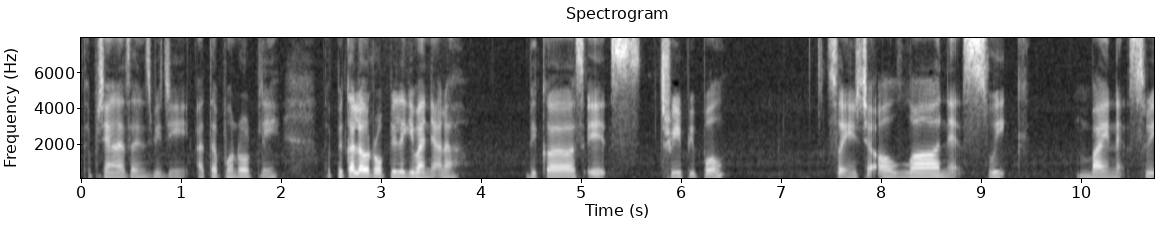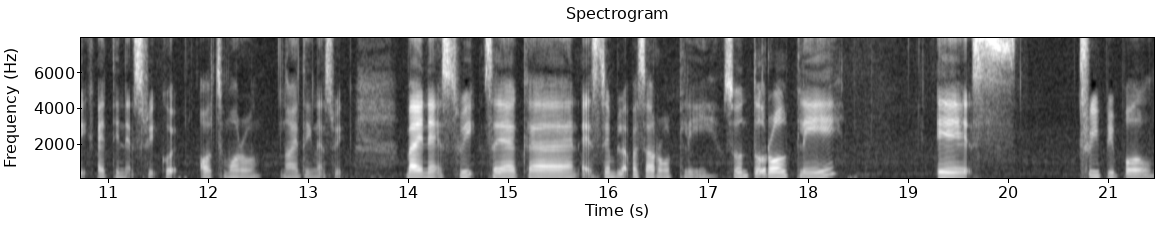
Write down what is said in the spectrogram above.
Tapi janganlah science biji ataupun role play. Tapi kalau role play lagi banyak lah. Because it's three people. So insyaAllah next week. By next week. I think next week kot. Or tomorrow. No, I think next week. By next week, saya akan explain pula pasal role play. So untuk role play, it's three people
